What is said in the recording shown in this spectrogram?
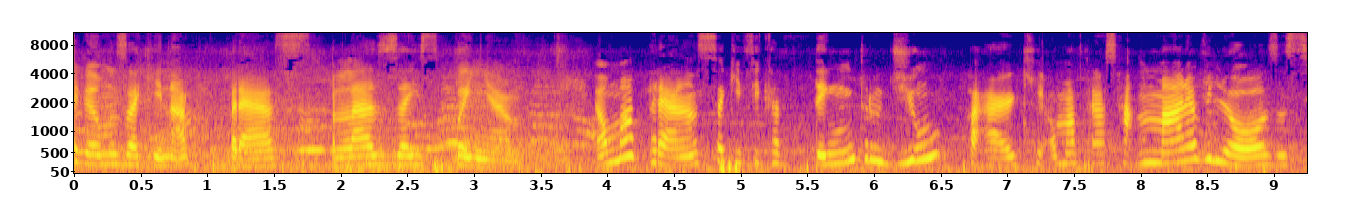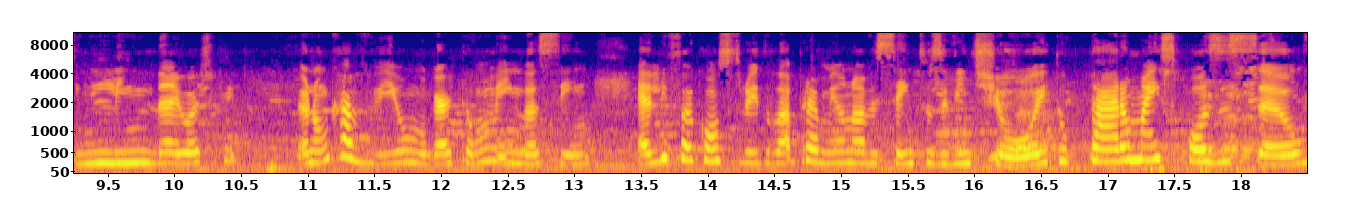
Chegamos aqui na praça, Plaza Espanha. É uma praça que fica dentro de um parque, é uma praça maravilhosa, assim, linda. Eu acho que eu nunca vi um lugar tão lindo assim. Ele foi construído lá para 1928 para uma exposição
